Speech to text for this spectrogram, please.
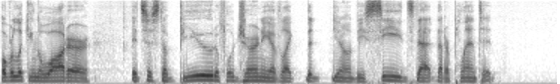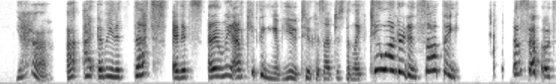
overlooking the water. It's just a beautiful journey of like the you know these seeds that that are planted. Yeah, I, I, mean, it, that's and it's. I mean, I keep thinking of you too because I've just been like two hundred and something episodes,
